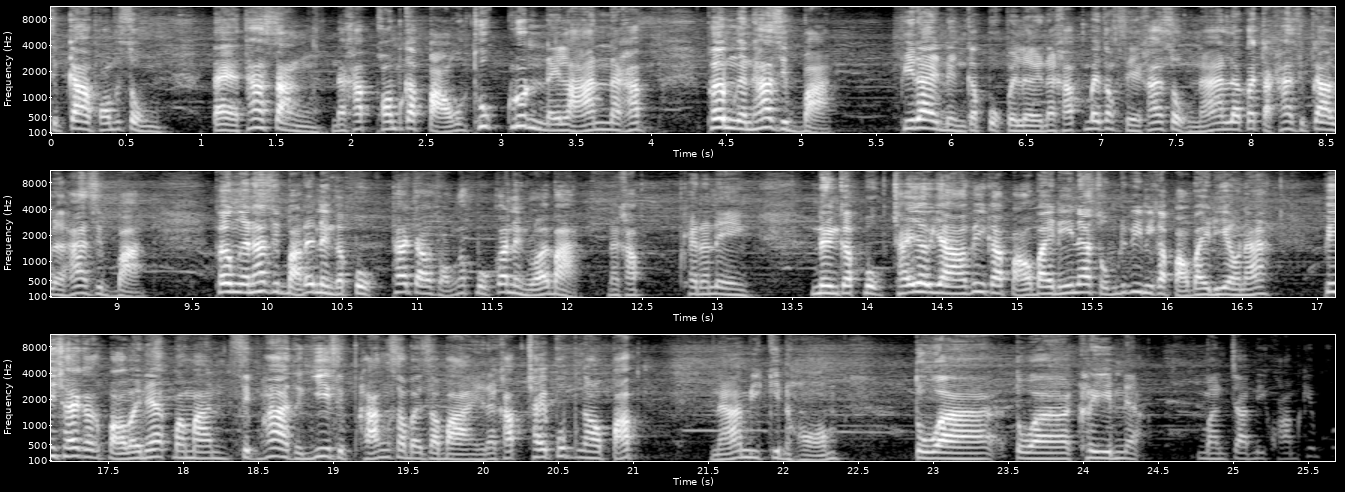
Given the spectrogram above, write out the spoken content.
89 พร้อมส่ง แต่ถ้าสั่งนะครับพร้อมกระเป๋าทุกรุ่นในร้านนะครับเพิ่มเงิน 50 บาท พี่ได้ 1 กระปุกไปเลยนะครับไม่ต้องเสียค่าส่งนะแล้วก็จาก 59เหลือ 50 บาท เพิ่มเงิน 50 บาทได้ 1 กระปุก ถ้าจะเอา2กระปุกก็ 100 บาทนะครับแค่นั้นเอง 1 กระปุกใช้ยาวๆพี่กระเป๋าใบนี้นะสมมติพี่มีกระเป๋าใบเดียวนะ พี่ใช้กระเป๋าใบนี้ประมาณ 15-20 ครั้งสบายๆนะครับ ใช้ปุ๊บเงาปั๊บนะมีกลิ่นหอม ตัวตัวครีมเนี่ยมันจะมีความเข้มข้น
